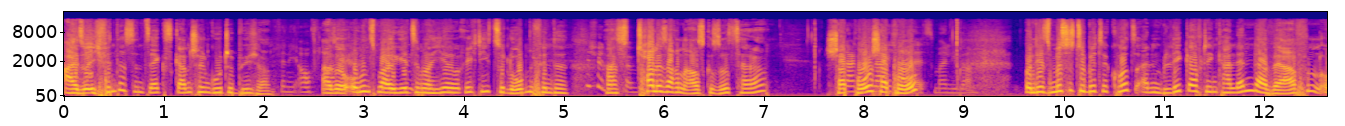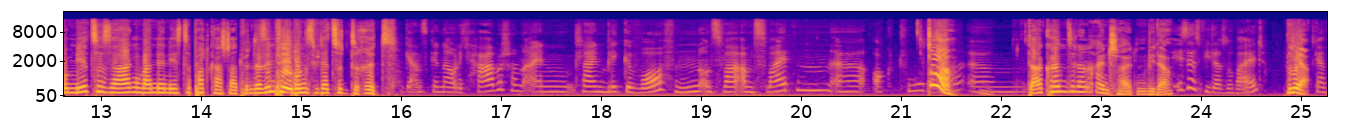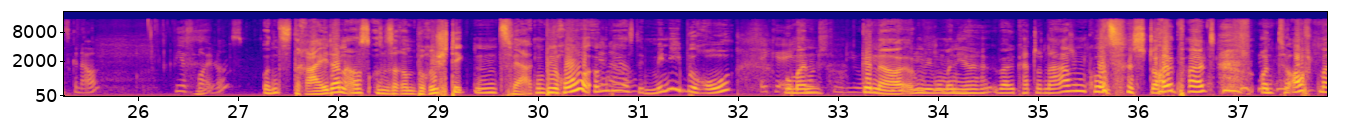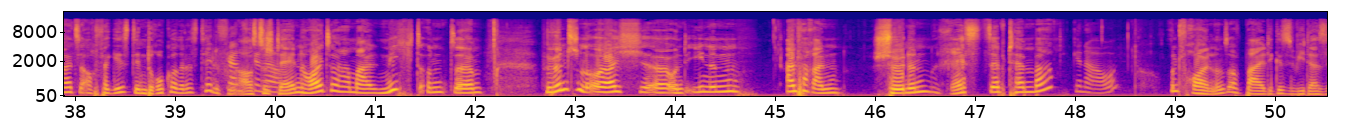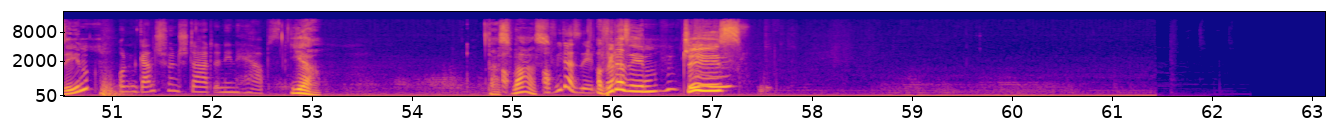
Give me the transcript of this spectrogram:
Also ich finde, das sind sechs ganz schön gute Bücher. Finde ich auch. Also um uns mal jetzt mal hier richtig zu loben, ich finde, hast das können wir. tolle Sachen ausgesucht, Sarah. Chapeau, Chapeau. Und jetzt müsstest du bitte kurz einen Blick auf den Kalender werfen, um mir zu sagen, wann der nächste Podcast stattfindet. Da sind wir übrigens wieder zu dritt. Ganz genau. Und ich habe schon einen kleinen Blick geworfen. Und zwar am 2. Äh, Oktober Ah. ähm, Da können Sie dann einschalten wieder. ist es wieder soweit. Ja. Ganz genau. Wir freuen uns. Uns drei dann aus unserem berüchtigten Zwergenbüro, irgendwie Genau. aus dem Mini-Büro, wo man genau irgendwie, wo man hier über Kartonagen kurz stolpert und oftmals auch vergisst, den Drucker oder das Telefon Ganz genau. auszustellen. Heute mal nicht und ähm, wir wünschen euch äh, und Ihnen einfach einen schönen Rest September Genau. und freuen uns auf baldiges Wiedersehen. Und einen ganz schönen Start in den Herbst. Ja, das war's. Auf Wiedersehen. Auf? Wiedersehen. Tschüss.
